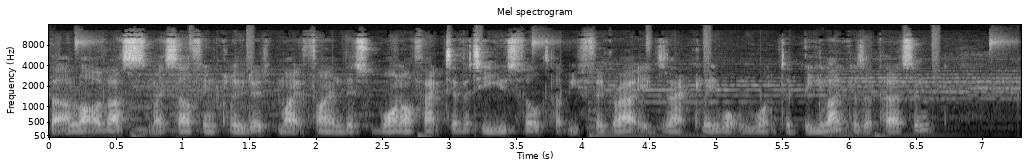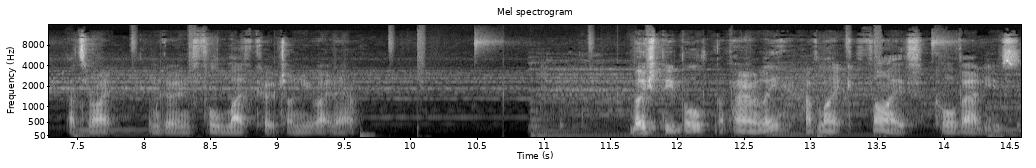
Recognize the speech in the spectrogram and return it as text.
but a lot of us, myself included, might find this one off activity useful to help you figure out exactly what we want to be like as a person. That's right, I'm going full life coach on you right now. Most people, apparently, have like five core values.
